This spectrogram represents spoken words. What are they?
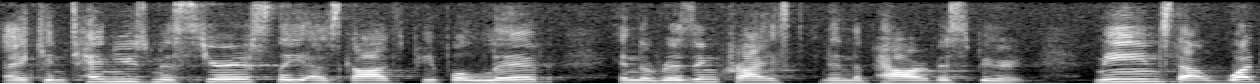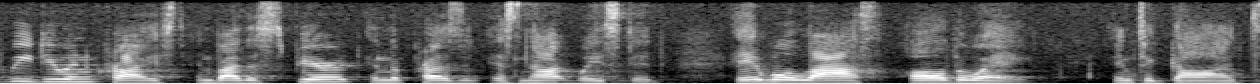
and continues mysteriously as God's people live in the risen Christ and in the power of his Spirit, means that what we do in Christ and by the Spirit in the present is not wasted. It will last all the way into God's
